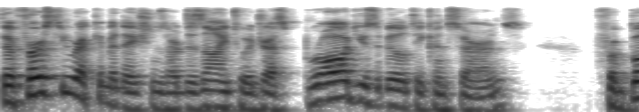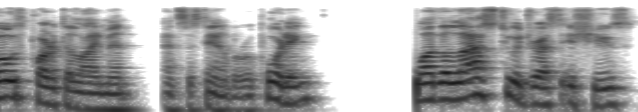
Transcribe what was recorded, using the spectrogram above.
The first three recommendations are designed to address broad usability concerns for both product alignment and sustainable reporting, while the last two address issues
